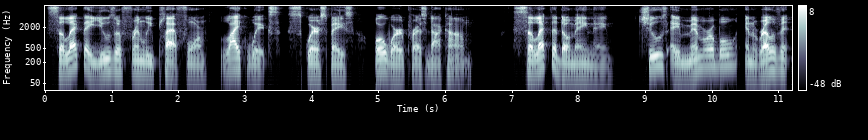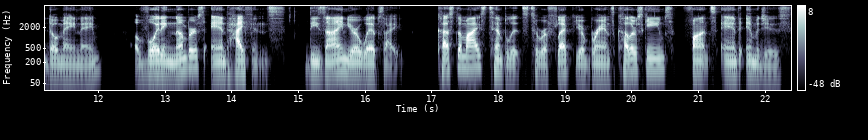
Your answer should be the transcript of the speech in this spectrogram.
Select a user friendly platform like Wix, Squarespace, or WordPress.com. Select a domain name. Choose a memorable and relevant domain name, avoiding numbers and hyphens. Design your website. Customize templates to reflect your brand's color schemes, fonts, and images.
